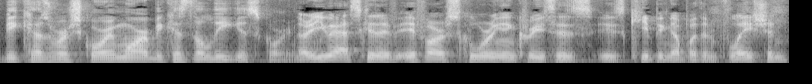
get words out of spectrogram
because we're scoring more, or because the league is scoring? Are you asking if, if our scoring increase is, is keeping up with inflation?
